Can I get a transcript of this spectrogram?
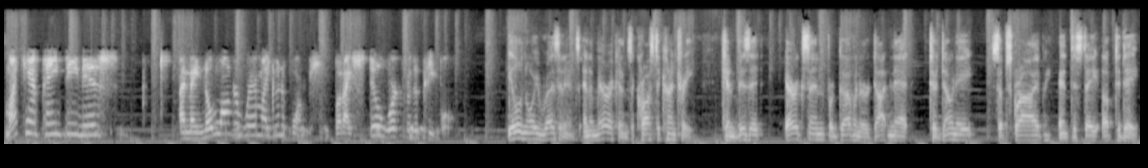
My campaign theme is I may no longer wear my uniforms, but I still work for the people. Illinois residents and Americans across the country can visit ericksonforgovernor.net to donate, subscribe, and to stay up to date.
